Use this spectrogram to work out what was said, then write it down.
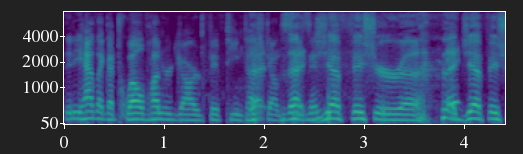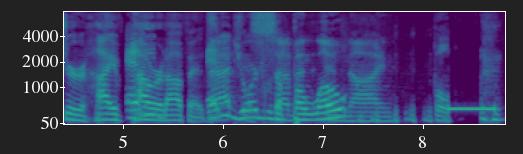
that he had like a 1,200 yard, 15 that, touchdown that season. Jeff Fisher, uh, that Jeff Fisher high powered offense. Eddie That George was a below- nine. Bull.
